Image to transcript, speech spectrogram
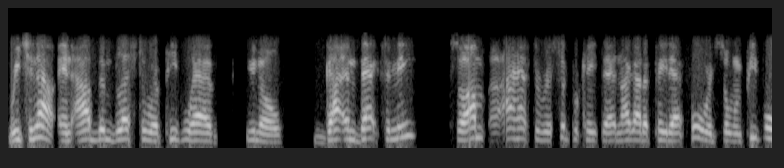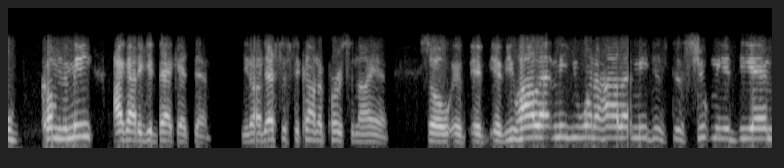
reaching out. And I've been blessed to where people have, you know, gotten back to me. So I'm, I have to reciprocate that and I got to pay that forward. So when people come to me, I got to get back at them. You know, that's just the kind of person I am. So if, if, if you holler at me, you want to holler at me, just, just shoot me a DM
